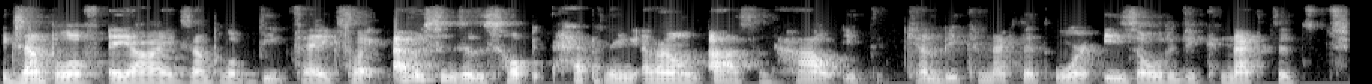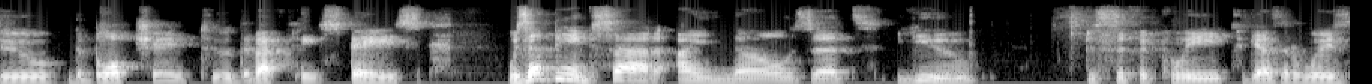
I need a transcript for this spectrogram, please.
example of AI, example of deepfakes, like everything that is happening around us and how it can be connected or is already connected to the blockchain, to the Web3 space. With that being said, I know that you specifically, together with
